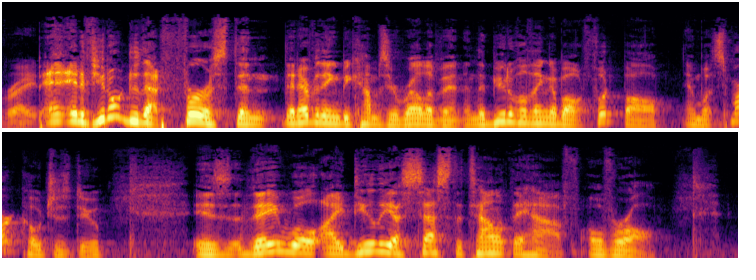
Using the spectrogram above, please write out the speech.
Right. And, and if you don't do that first, then then everything becomes irrelevant. And the beautiful thing about football and what smart coaches do is they will ideally assess the talent they have overall.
